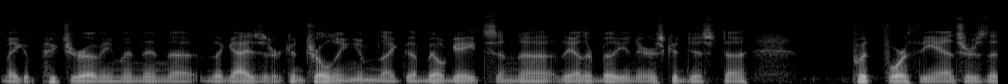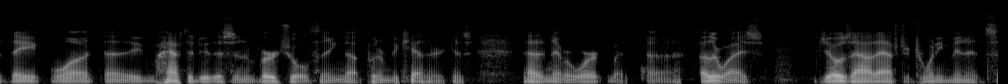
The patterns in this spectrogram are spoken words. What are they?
make a picture of him, and then uh, the guys that are controlling him, like uh, Bill Gates and uh, the other billionaires, could just uh, put forth the answers that they want. Uh, they'd have to do this in a virtual thing, not put them together, because that'd never work. But otherwise, Joe's out after 20 minutes,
